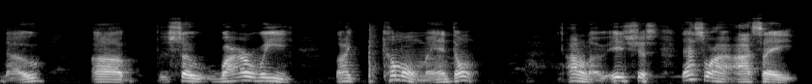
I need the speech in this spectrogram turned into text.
No. Uh, so why are we like? Come on, man! Don't I don't know. It's just that's why I say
